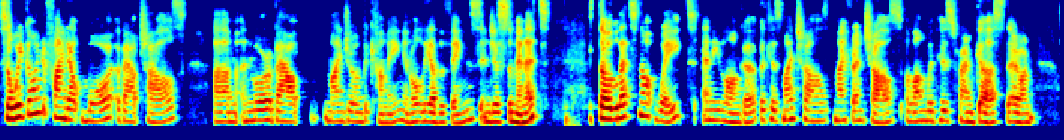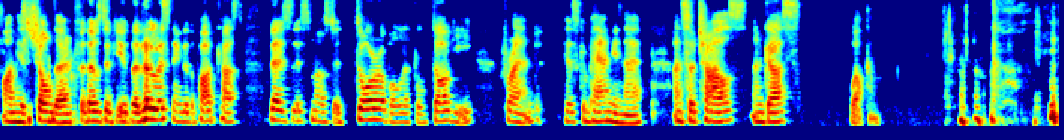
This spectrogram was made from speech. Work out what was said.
So we're going to find out more about Charles um, and more about Mind Your Own Becoming and all the other things in just a minute. So let's not wait any longer because my Charles, my friend Charles, along with his friend Gus, they're on on his shoulder. And for those of you that are listening to the podcast, there's this most adorable little doggy friend, his companion there. And so Charles and Gus, welcome.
